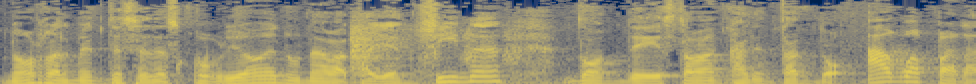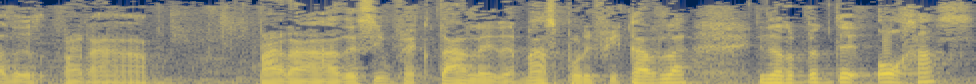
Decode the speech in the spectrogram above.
¿No? Realmente se descubrió en una batalla en China, donde estaban calentando agua para, des- para, para desinfectarla y demás, purificarla, y de repente hojas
